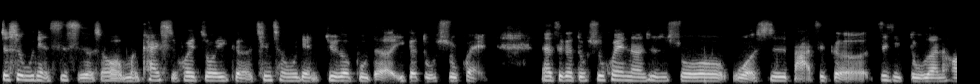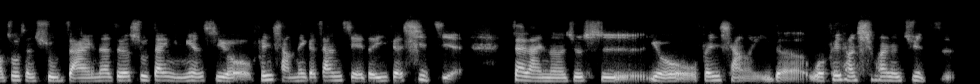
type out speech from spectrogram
就是五点四十的时候，我们开始会做一个清晨五点俱乐部的一个读书会。那这个读书会呢，就是说我是把这个自己读了，然后做成书斋。那这个书斋里面是有分享那个章节的一个细节。再来呢，就是有分享一个我非常喜欢的句子，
